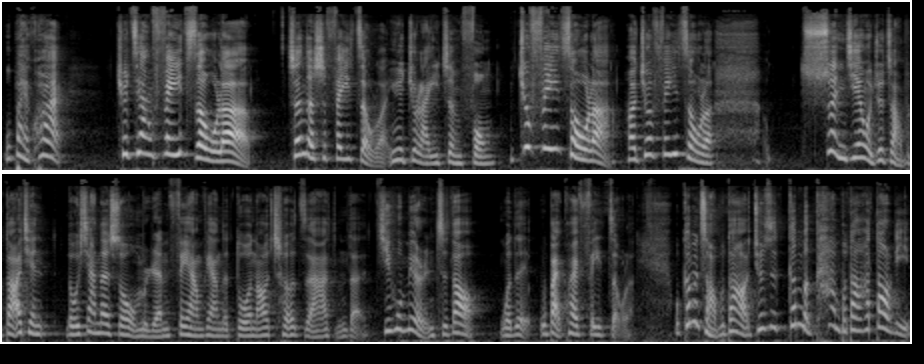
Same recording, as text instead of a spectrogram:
五百块就这样飞走了，真的是飞走了，因为就来一阵风，就飞走了，好，就飞走了。瞬间我就找不到，而且楼下那时候我们人非常非常的多，然后车子啊什么的，几乎没有人知道我的五百块飞走了，我根本找不到，就是根本看不到它到底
